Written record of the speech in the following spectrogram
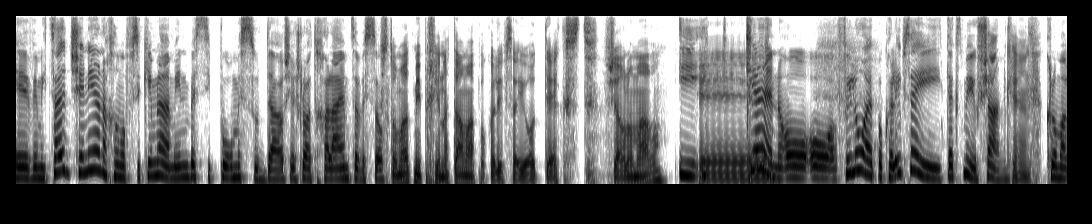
ומצד שני אנחנו מפסיקים להאמין בסיפור מסודר שיש לו התחלה, אמצע וסוף. זאת אומרת מבחינתם האפוקליפסה היא עוד טקסט, אפשר לומר? היא, היא, אה, כן, או, או אפילו האפוקליפסה היא טקסט מיושן. כן. כלומר,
